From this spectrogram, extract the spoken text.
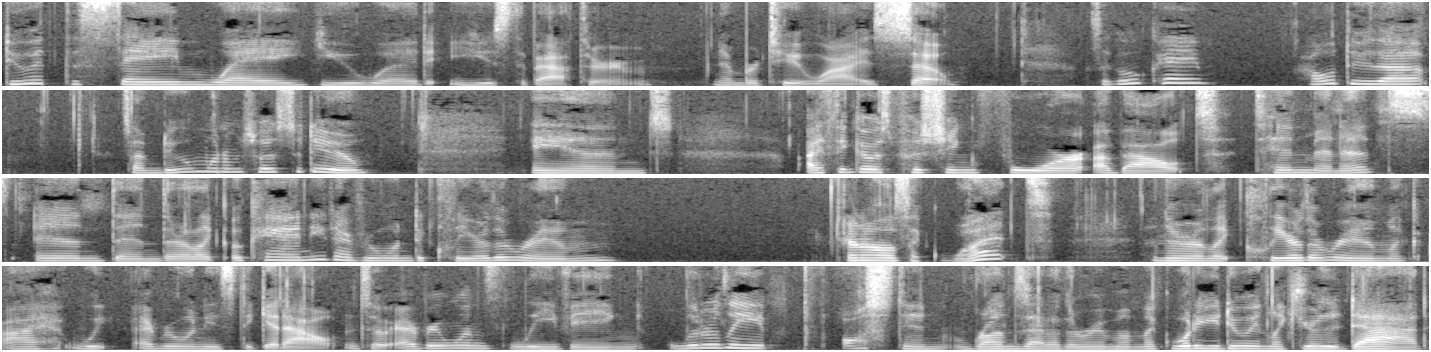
do it the same way you would use the bathroom number two wise. So I was like, okay, I'll do that. So I'm doing what I'm supposed to do. And I think I was pushing for about 10 minutes. And then they're like, okay, I need everyone to clear the room. And I was like, what? And they're like, clear the room. Like, I, we, everyone needs to get out. And so everyone's leaving. Literally, Austin runs out of the room. I'm like, what are you doing? Like, you're the dad.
